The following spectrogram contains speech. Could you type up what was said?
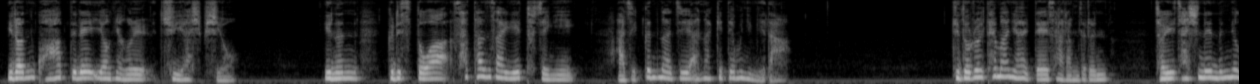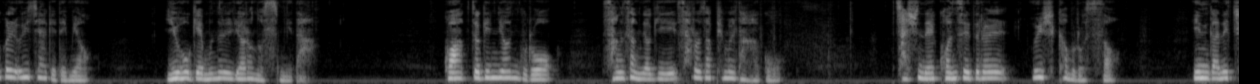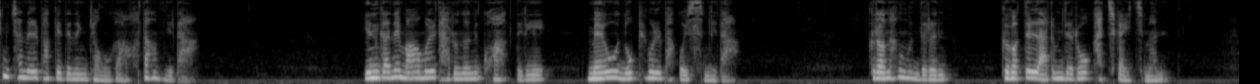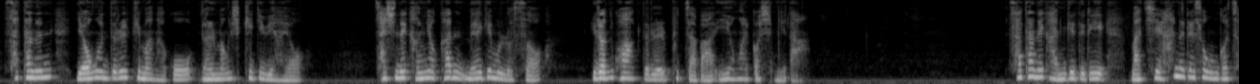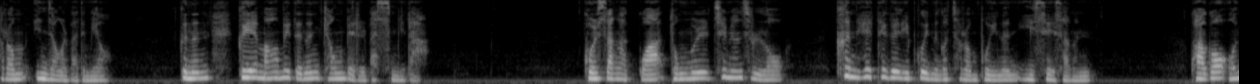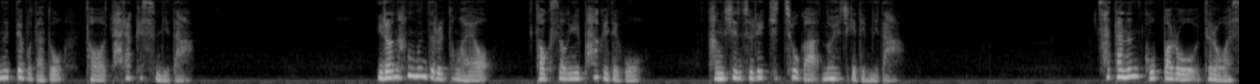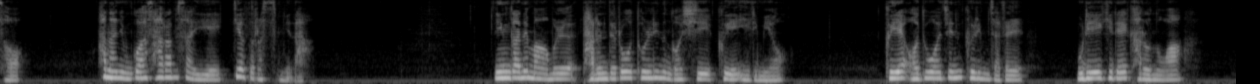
이런 과학들의 영향을 주의하십시오. 이는 그리스도와 사탄 사이의 투쟁이 아직 끝나지 않았기 때문입니다. 기도를 태만히 할 때 사람들은 저희 자신의 능력을 의지하게 되며 유혹의 문을 열어놓습니다. 과학적인 연구로 상상력이 사로잡힘을 당하고 자신의 권세들을 의식함으로써 인간의 칭찬을 받게 되는 경우가 허다합니다. 인간의 마음을 다루는 과학들이 매우 높임을 받고 있습니다. 그런 학문들은 그것들 나름대로 가치가 있지만 사탄은 영혼들을 기만하고 멸망시키기 위하여 자신의 강력한 매개물로서 이런 과학들을 붙잡아 이용할 것입니다. 사탄의 관계들이 마치 하늘에서 온 것처럼 인정을 받으며 그는 그의 마음에 드는 경배를 받습니다. 골상학과 동물 체면술로 큰 혜택을 입고 있는 것처럼 보이는 이 세상은 과거 어느 때보다도 더 타락했습니다. 이런 학문들을 통하여 덕성이 파괴되고 강신술의 기초가 놓여지게 됩니다. 사탄은 곧바로 들어와서 하나님과 사람 사이에 끼어들었습니다. 인간의 마음을 다른 데로 돌리는 것이 그의 일이며 그의 어두워진 그림자를 우리의 길에 가로놓아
